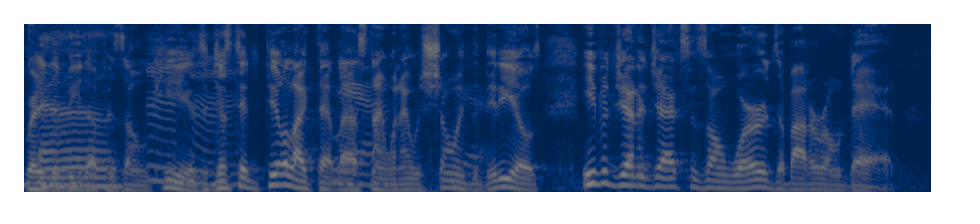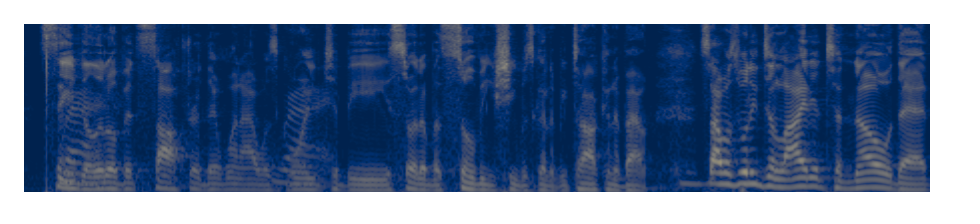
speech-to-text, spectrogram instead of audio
ready to beat up his own kids. It just didn't feel like that last Yeah. night when I was showing the videos. Even Janet Jackson's own words about her own dad seemed a little bit softer than when I was going Right. Mm-hmm. to be sort of assuming she was going to be talking about. So I was really delighted to know that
